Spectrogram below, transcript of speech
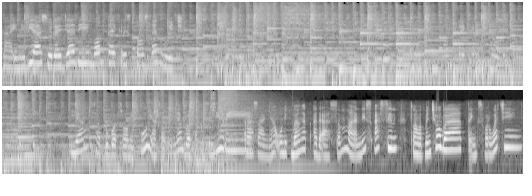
Nah, ini dia sudah jadi Monte Cristo sandwich. Satu buat suamiku, yang satunya buat aku sendiri. Rasanya unik banget, ada asam, manis, asin. Selamat mencoba. Thanks for watching.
